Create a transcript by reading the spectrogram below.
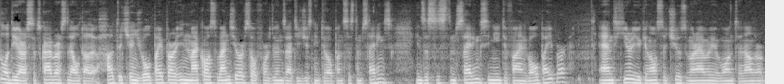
Hello dear subscribers, they'll tell you how to change wallpaper in macOS Ventura. So for doing that, you just need to open system settings. In the system settings, you need to find wallpaper. And here you can also choose whenever you want another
